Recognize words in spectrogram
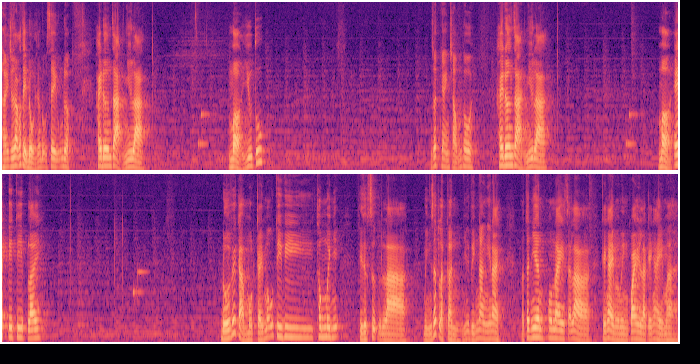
Đấy, chúng ta có thể đổi sang độ C cũng được. Hay đơn giản như là mở YouTube. Rất nhanh chóng thôi. Hay đơn giản như là mở FPT Play. Đối với cả một cái mẫu TV thông minh ý, thì thực sự là mình rất là cần những tính năng như này. Và tất nhiên hôm nay sẽ là cái ngày mà mình quay là cái ngày mà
